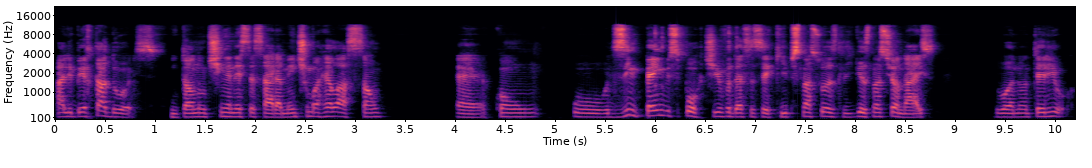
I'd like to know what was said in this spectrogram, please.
a Libertadores. Então não tinha necessariamente uma relação é, com o desempenho esportivo dessas equipes nas suas ligas nacionais do ano anterior.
